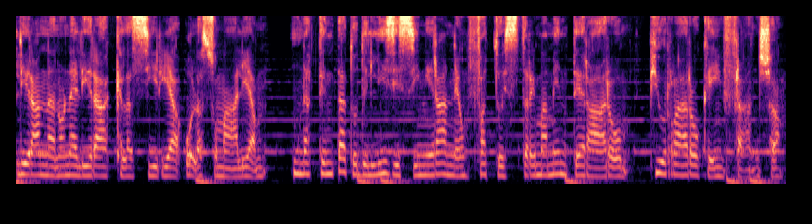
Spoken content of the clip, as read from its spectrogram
L'Iran non è l'Iraq, la Siria o la Somalia. Un attentato dell'ISIS in Iran è un fatto estremamente raro, più raro che in Francia.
